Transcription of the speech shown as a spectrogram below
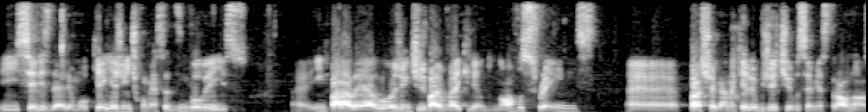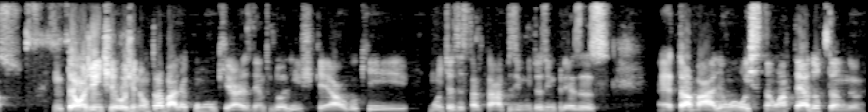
E se eles derem um ok, a gente começa a desenvolver isso. É, em paralelo, a gente vai, vai criando novos frames é, para chegar naquele objetivo semestral nosso. Então a gente hoje não trabalha com OKRs dentro do Olish, que é algo que muitas startups e muitas empresas é, trabalham ou estão até adotando. Né?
